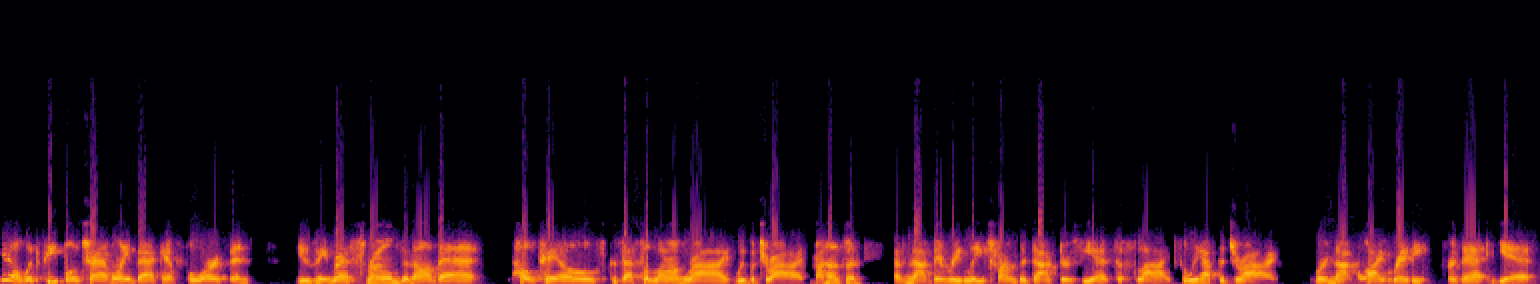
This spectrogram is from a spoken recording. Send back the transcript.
You know, with people traveling back and forth and using restrooms and all that, hotels, because that's a long ride. We would drive. My husband has not been released from the doctors yet to fly, so we have to drive. We're not quite ready for that yet.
